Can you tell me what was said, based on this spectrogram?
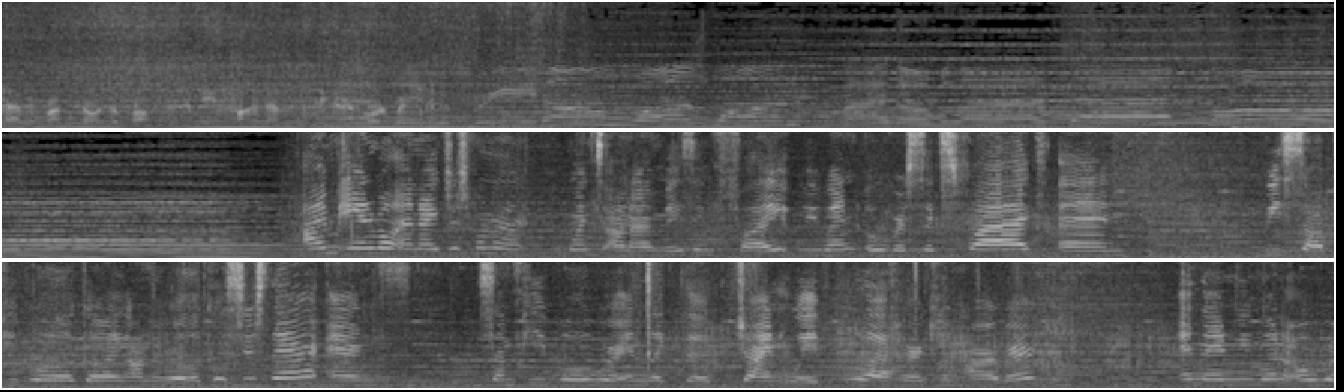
that front door to Boston Gate 576 Fort Richmond. Freedom was won by the blood that I'm Annabelle and I just wanna, went on an amazing flight. We went over Six Flags and we saw people going on the roller coasters there and some people were in like the giant wave pool at Hurricane Harbor and then we went over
